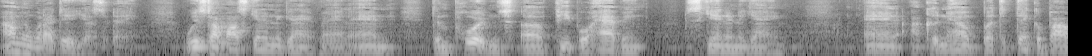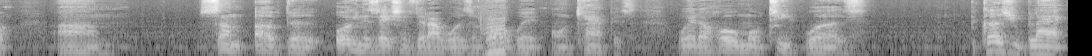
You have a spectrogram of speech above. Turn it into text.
I don't remember what I did yesterday. We was talking about skin in the game, man, and the importance of people having skin in the game. And I couldn't help but to think about um, some of the organizations that I was involved with on campus, where the whole motif was because you black,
